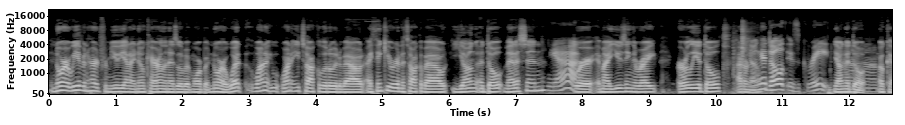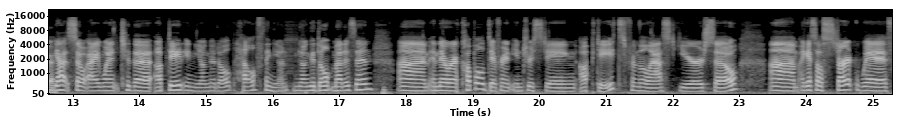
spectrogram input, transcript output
Nora, we haven't heard from you yet. I know Carolyn has a little bit more, but Nora, what? Why don't you, why don't you talk a little bit about? I think you were going to talk about young adult medicine. Yeah. Or am I using the right early adult? I don't Young know. Young adult is great. Um, Young adult. Okay. Yeah. So I went to the update in young adult health and young, young adult medicine. Um, and there were a couple different interesting updates from the last year or so. Um, I guess I'll start with.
